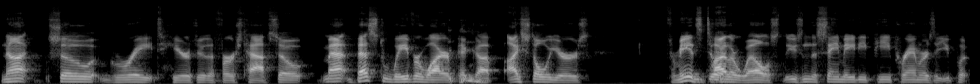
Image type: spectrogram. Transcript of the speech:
Not so great here through the first half. So, Matt, best waiver wire pickup. I stole yours. For me, it's Tyler Wells using the same ADP parameters that you put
